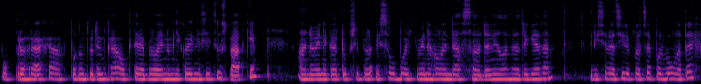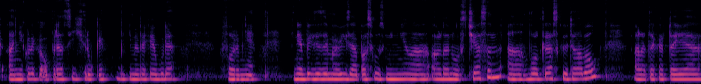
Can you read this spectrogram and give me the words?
po prohrách a po tom tvrdém KO, které bylo jenom několik měsíců zpátky. A nově na kartu přibyl i souboj Kevina Holenda s Danielem Rodriguezem, který se vrací do klece po dvou letech a několika operacích ruky. Vidíme, v jaké bude formě. Jinak bych ze zajímavých zápasů zmínila Aldanu s Chiasen a Volkera s Kutelabou, ale ta karta je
